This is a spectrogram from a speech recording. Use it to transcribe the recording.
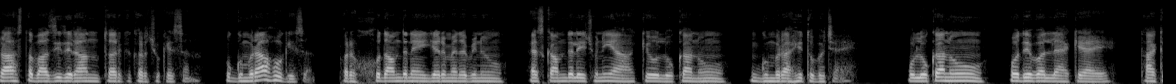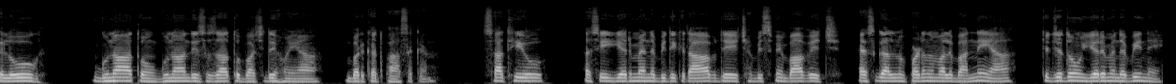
ਰਾਸਤਾਬਾਜ਼ੀ ਦੇ ਰਾਹ ਨੂੰ ਤਰਕ ਕਰ ਚੁੱਕੇ ਸਨ। ਉਹ ਗੁੰਮਰਾਹ ਹੋ ਗਏ ਸਨ। ਪਰ ਖੁਦਾਮਦ ਨੇ ਯਰਮਿਆ ਨਬੀ ਨੂੰ ਇਸ ਕੰਮ ਦੇ ਲਈ ਚੁਣਿਆ ਕਿ ਉਹ ਲੋਕਾਂ ਨੂੰ ਗੁੰਮਰਾਹੀ ਤੋਂ ਬਚਾਏ। ਉਹ ਲੋਕਾਂ ਨੂੰ ਉਹਦੇ ਵੱਲ ਲੈ ਕੇ ਆਏ ਤਾਂ ਕਿ ਲੋਕ ਗੁਨਾਹ ਤੋਂ ਗੁਨਾਹ ਦੀ ਸਜ਼ਾ ਤੋਂ ਬਚਦੇ ਹੋਇਆਂ ਬਰਕਤ ਪਾ ਸਕਣ। ਸਾਥੀਓ, ਅਸੀਂ ਯਰਮਿਆ ਨਬੀ ਦੀ ਕਿਤਾਬ ਦੇ 26ਵੇਂ ਬਾਬ ਵਿੱਚ ਇਸ ਗੱਲ ਨੂੰ ਪੜਨ ਵਾਲੇ ਬਾਨੇ ਆ ਕਿ ਜਦੋਂ ਯਰਮਿਆ ਨਬੀ ਨੇ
